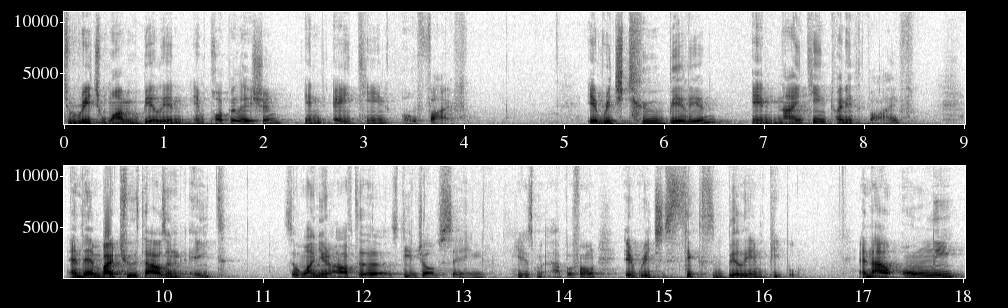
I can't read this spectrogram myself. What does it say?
to reach 1 billion in population in 1805. It reached 2 billion in 1925. And then by 2008, so one year after Steve Jobs saying, here's my Apple phone, it reached 6 billion people. And now only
